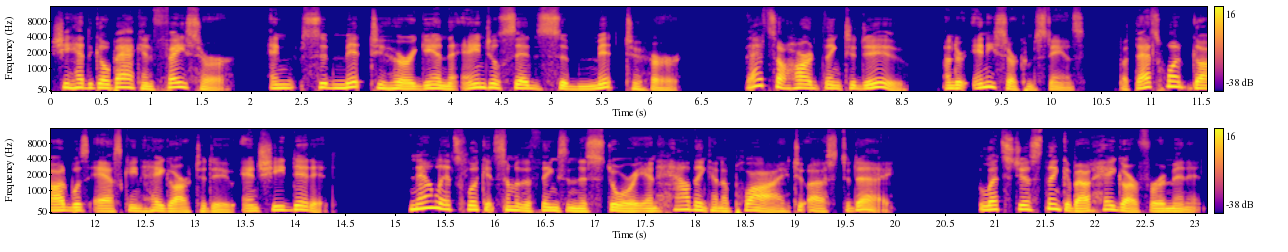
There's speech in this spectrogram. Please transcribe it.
She had to go back and face her and submit to her again. The angel said, Submit to her. That's a hard thing to do under any circumstance, but that's what God was asking Hagar to do, and she did it. Now let's look at some of the things in this story and how they can apply to us today. Let's just think about Hagar for a minute.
